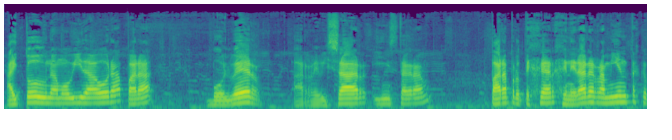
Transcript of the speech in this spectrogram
hay toda una movida ahora para volver a revisar Instagram para proteger, generar herramientas que,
